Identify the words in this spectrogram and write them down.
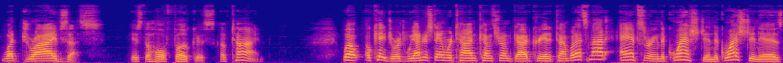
what drives us, is the whole focus of time. Well, okay, George, we understand where time comes from. God created time. Well, that's not answering the question. The question is,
